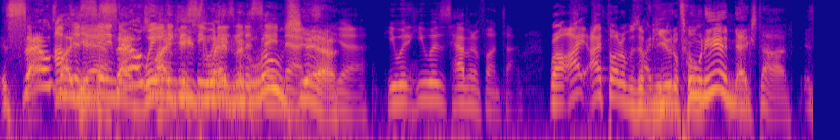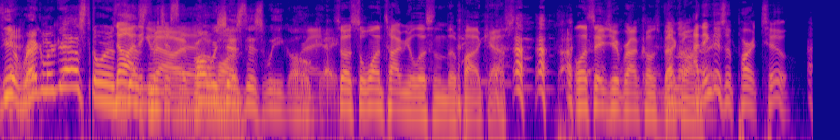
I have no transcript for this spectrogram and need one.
it sounds I'm like just it sitting there sounds waiting like to he's see what he's letting going to say next. Yeah. yeah. He was he was having a fun time. Well, I, I thought it was a I need to beautiful. tune in next time. Is he a regular guest or is No, I just, think it was No, just I a, brought oh, it was just this week? Oh, Right. okay. So it's the one time you'll listen to the podcast, unless AJ Brown comes back on. I think there's a part two. I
